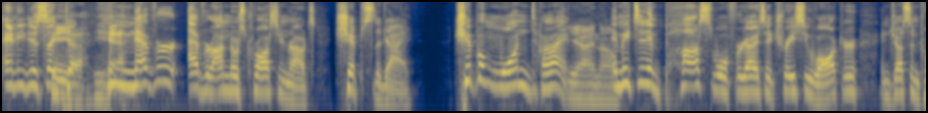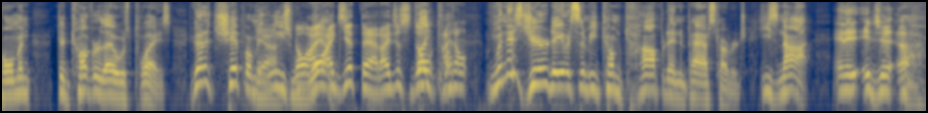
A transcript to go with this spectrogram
and he just like ya. he Yeah. never ever on those crossing routes chips the guy. Chip him one time. Yeah, I know. It makes it impossible for guys like Tracy Walker and Justin Coleman to cover those plays. You got to chip them Yeah. at least no, once. I, I get that. I just don't. Like, I don't. When does Jared Davidson become competent in pass coverage? He's not, and it, it just. Ugh.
